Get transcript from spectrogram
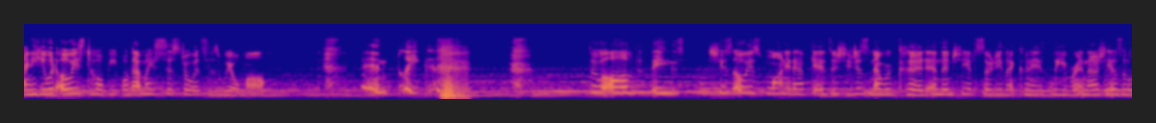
And he would always tell people that my sister was his real mom. And like through all the things she's always wanted to have kids and she just never could and then she had surgery that couldn't leave her and now she has a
